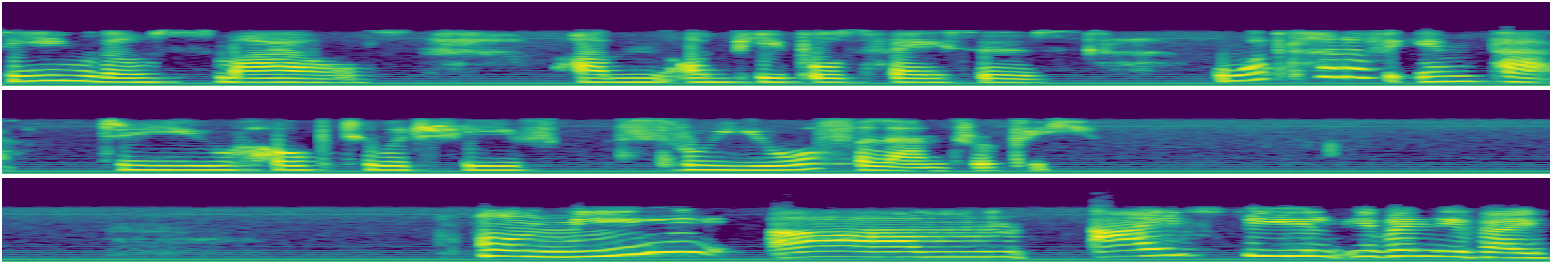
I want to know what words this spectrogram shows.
seeing those smiles um, on people's faces. What kind of impact do you hope to achieve through your philanthropy? For me, um, I feel even if I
